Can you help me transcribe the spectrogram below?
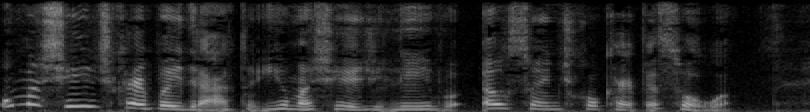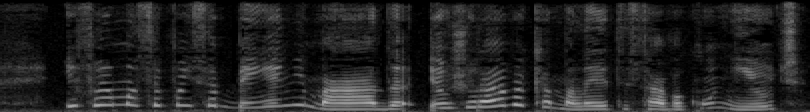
Uma cheia de carboidrato e uma cheia de livro é o sonho de qualquer pessoa. E foi uma sequência bem animada. Eu jurava que a maleta estava com Newt,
